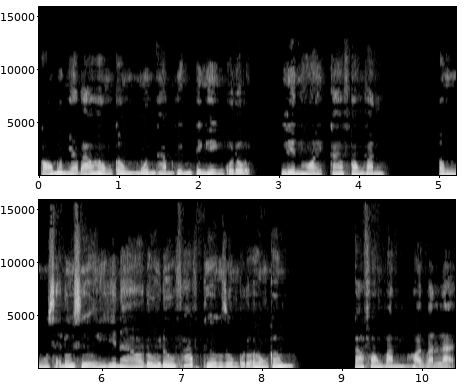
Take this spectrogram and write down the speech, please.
có một nhà báo Hồng Kông muốn thám thính tình hình của đội, liền hỏi Cao Phong Văn, ông sẽ đối xử như thế nào đối với đấu pháp thường dùng của đội Hồng Kông? Cao Phong Văn hỏi vặn lại,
